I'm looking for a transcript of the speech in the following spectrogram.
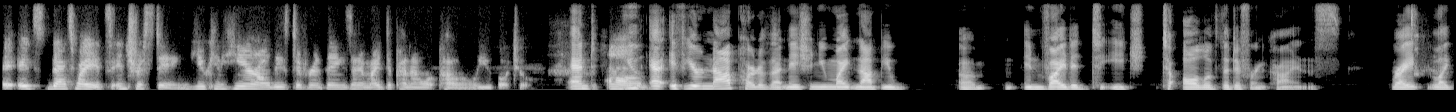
it's that's why it's interesting you can hear all these different things and it might depend on what powwow you go to And Um, uh, if you're not part of that nation, you might not be um, invited to each to all of the different kinds, right? Like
